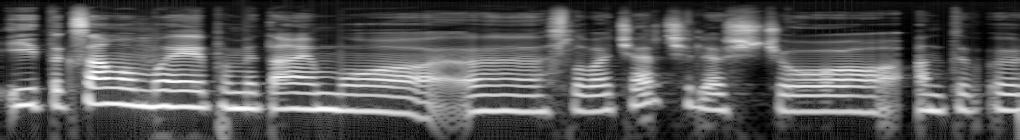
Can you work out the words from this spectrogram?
І так само ми пам'ятаємо е, слова Черчилля, що анти е,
